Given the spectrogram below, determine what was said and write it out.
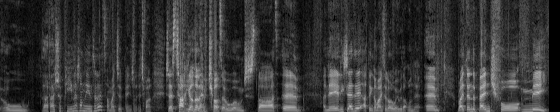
Oh, have I had penis on the internet? I might have on It's fine. It says Taki on the left, Jota who won't start. Um, I nearly said it. I think I might have got away with that one there. Um, right then, the bench for me.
